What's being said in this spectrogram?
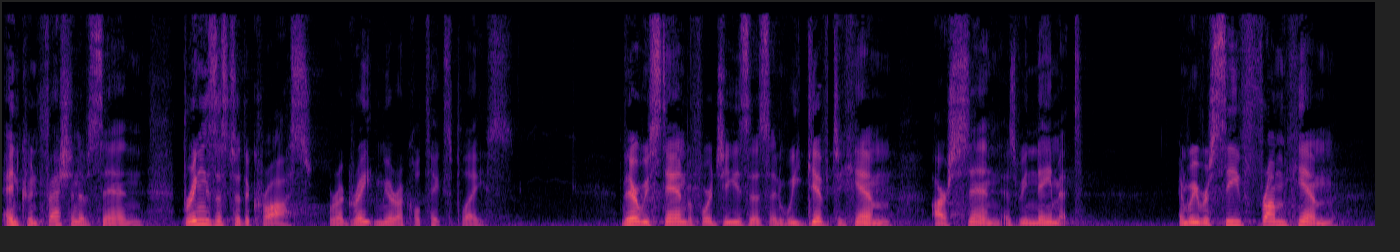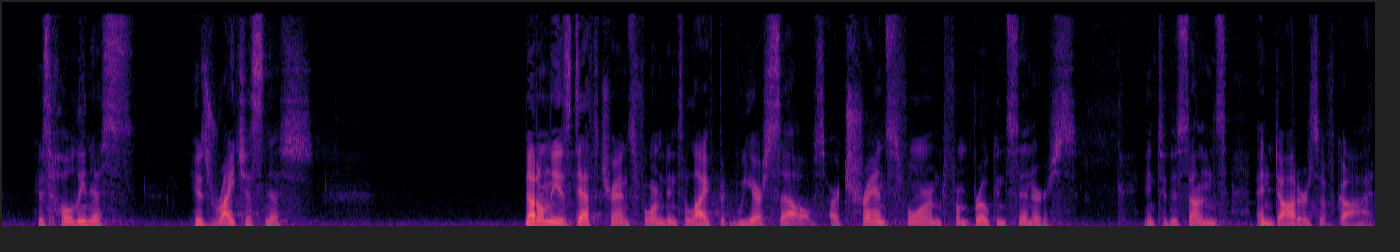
and confession of sin brings us to the cross where a great miracle takes place. There we stand before Jesus and we give to him our sin as we name it. And we receive from Him His holiness, His righteousness. Not only is death transformed into life, but we ourselves are transformed from broken sinners into the sons and daughters of God.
